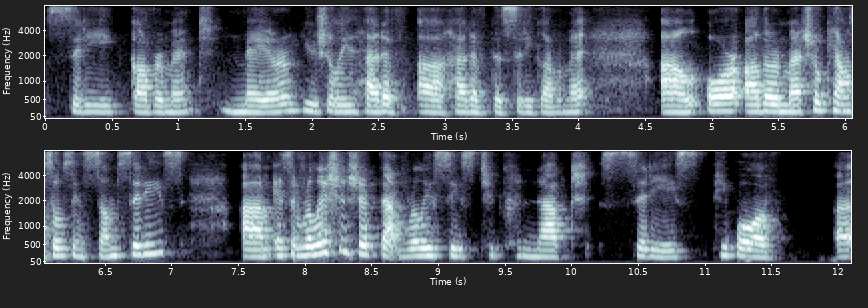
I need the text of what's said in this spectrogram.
city government, mayor, usually head of uh, head of the city government, uh, or other metro councils in some cities. Um, it's a relationship that really seeks to connect cities, people of uh,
